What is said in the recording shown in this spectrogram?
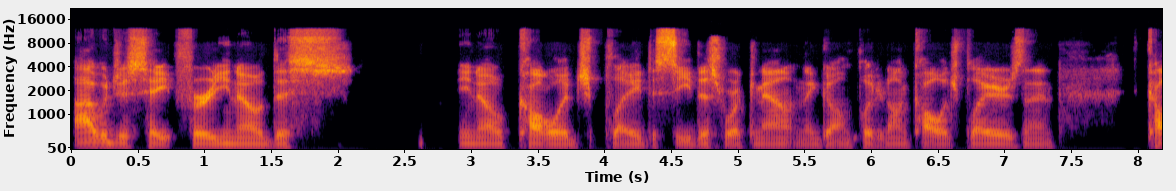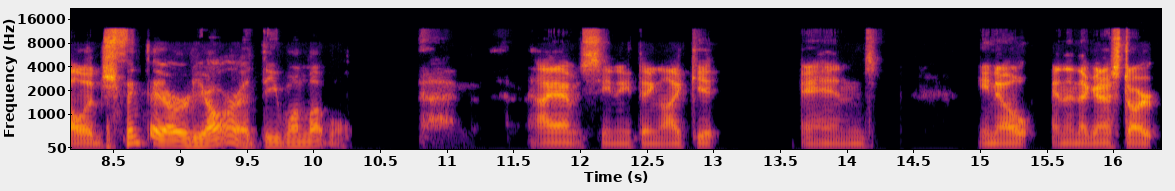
I would just hate for you know this, you know, college play to see this working out, and they go and put it on college players and college. I think they already are at D1 level. I haven't seen anything like it, and you know, and then they're gonna start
